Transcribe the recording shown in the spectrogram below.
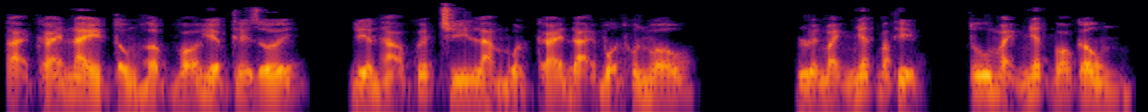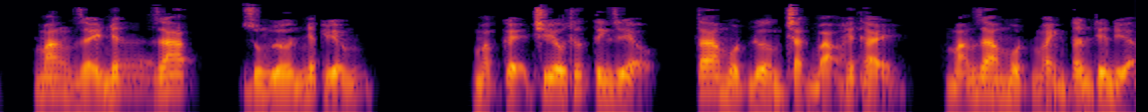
Tại cái này tổng hợp võ hiệp thế giới, điền hạo quyết trí làm một cái đại bột khuôn mẫu. Luyện mạnh nhất bắc thịt, tu mạnh nhất võ công, mang giày nhất giáp, dùng lớn nhất kiếm. Mặc kệ chiêu thức tinh diệu, ta một đường chặt bạo hết thảy, mãng ra một mảnh tân tiên địa.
